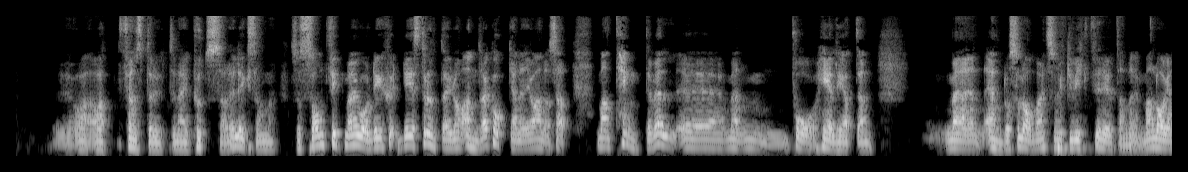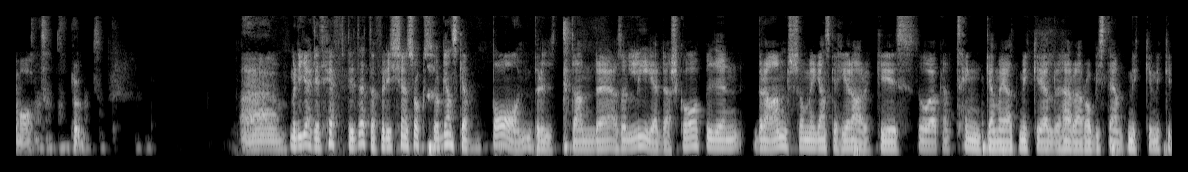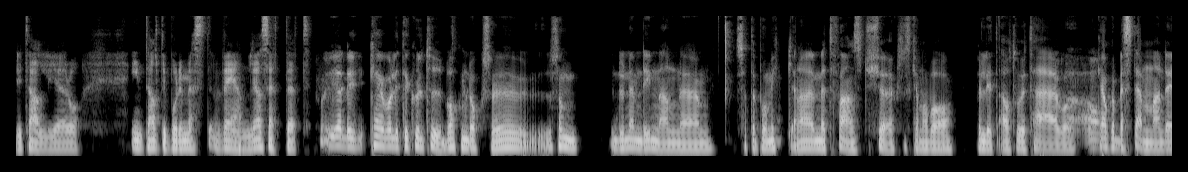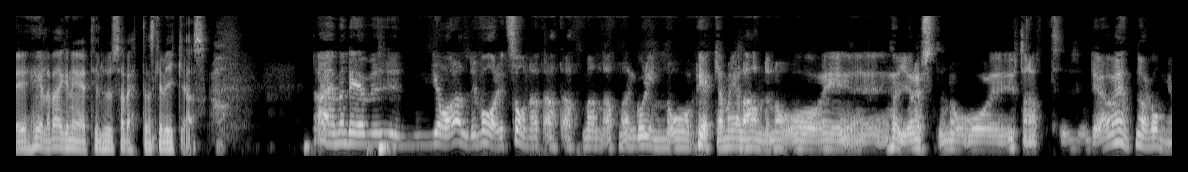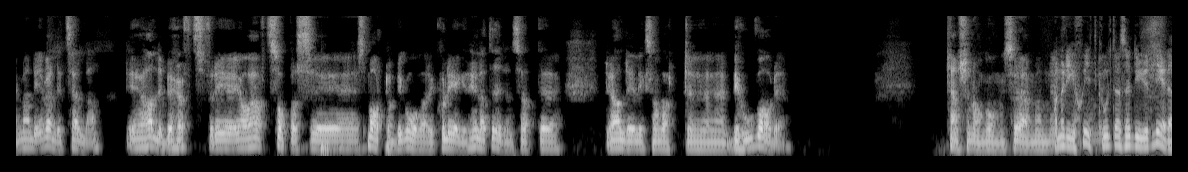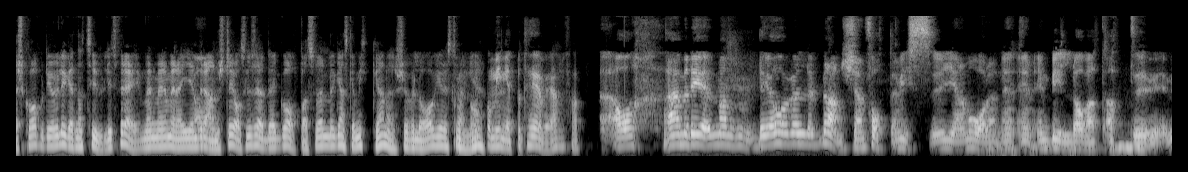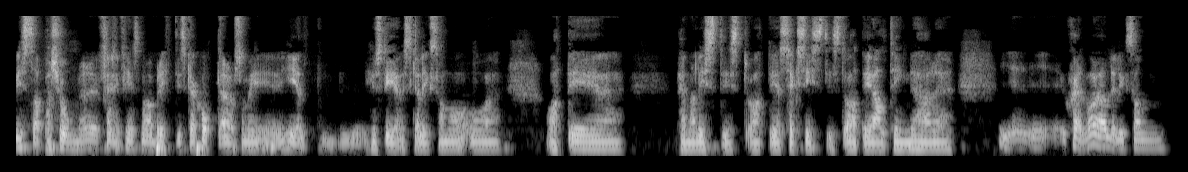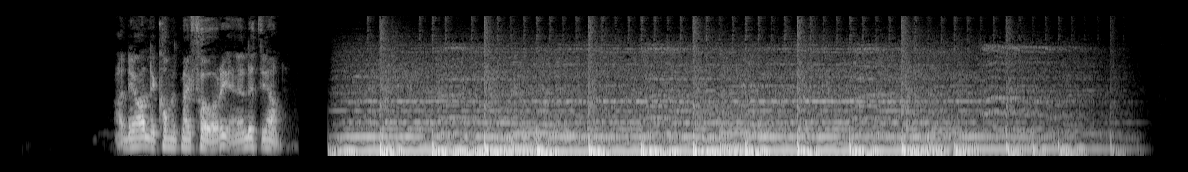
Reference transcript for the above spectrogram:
Och, att fönsterrutorna är putsade liksom. Så sånt fick man ju gå. Det, det struntar ju de andra kockarna i och andra. Så att man tänkte väl eh, men, på helheten. Men ändå så la man inte så mycket vikt vid det utan man lagar mat. Punkt. Eh. Men det är jäkligt häftigt detta, för det känns också ganska banbrytande, alltså ledarskap i en bransch som är ganska hierarkisk och jag kan tänka mig att mycket äldre herrar har bestämt mycket, mycket detaljer och inte alltid på det mest vänliga sättet. Ja, det kan ju vara lite kultur bakom det också. Som du nämnde innan, eh, sätta på mickarna. Med ett franskt kök så ska man vara väldigt auktoritär och Ja. kanske bestämmande hela vägen ner till hur servetten ska vikas. Nej, men det, jag har aldrig varit sån att, att, att, man, att man går in och pekar med hela handen och, och eh, höjer rösten och, och, eh, utan att... Det har hänt några gånger, men det är väldigt sällan. Det har aldrig behövts, för det, jag har haft så pass eh, smarta och begåvade kollegor hela tiden så att eh, det har aldrig liksom varit eh, behov av det. Kanske någon gång sådär, men... Ja, men det är ju skitcoolt. Alltså, det är ju ett ledarskap och det har ju legat naturligt för dig. Men, men jag menar, i en Ja. bransch där jag skulle säga det gapas väl ganska mycket annars överlag i restauranger. Om inget på tv i alla fall. Ja, nej, men det, man, det har väl branschen fått en viss genom åren. En, en, bild av att, att eh, vissa personer, det fin- finns några brittiska kockar som är helt hysteriska liksom och, och, och att det är penalistiskt och att det är sexistiskt och att det är allting det här. Eh, Själv har jag aldrig liksom... Det har aldrig kommit mig för eh, lite grann.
